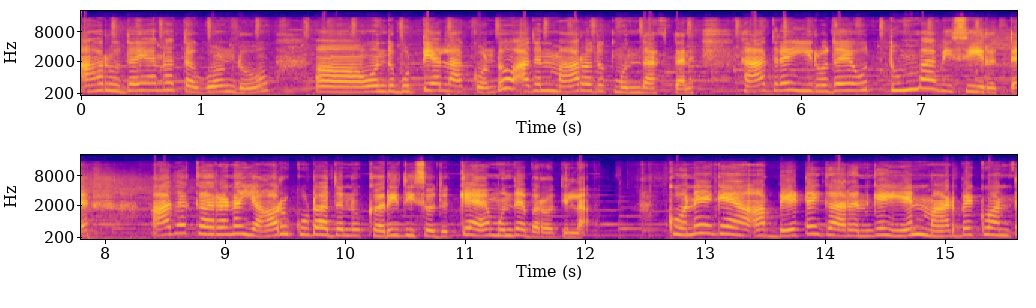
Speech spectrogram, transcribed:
ಆ ಹೃದಯನ ತಗೊಂಡು ಒಂದು ಬುಟ್ಟಿಯಲ್ಲಿ ಹಾಕ್ಕೊಂಡು ಅದನ್ನು ಮಾರೋದಕ್ಕೆ ಮುಂದಾಗ್ತಾನೆ. ಆದರೆ ಈ ಹೃದಯವು ತುಂಬ ಬಿಸಿ ಇರುತ್ತೆ. ಆದ ಕಾರಣ ಯಾರು ಕೂಡ ಅದನ್ನು ಖರೀದಿಸೋದಕ್ಕೆ ಮುಂದೆ ಬರೋದಿಲ್ಲ. ಕೊನೆಗೆ ಆ ಬೇಟೆಗಾರನಿಗೆ ಏನು ಮಾಡಬೇಕು ಅಂತ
